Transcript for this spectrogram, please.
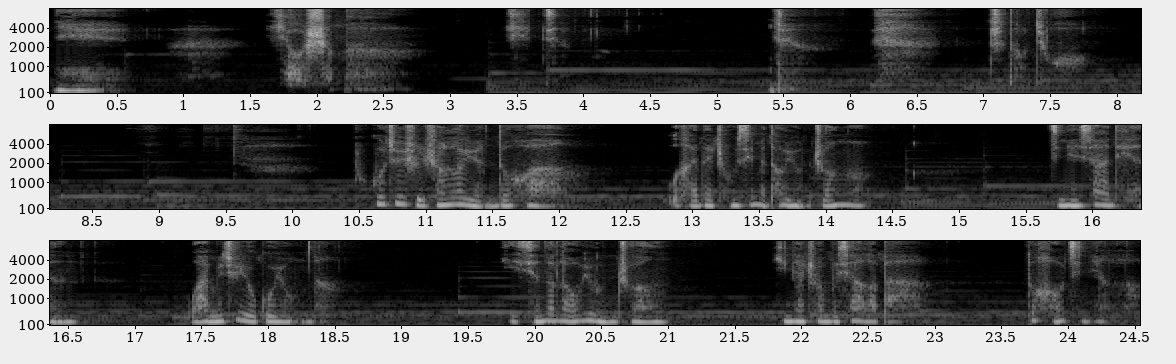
你有什么意见？知道就好。不过去水上乐园的话，我还得重新买套泳装啊。今年夏天我还没去游过泳呢。以前的老泳装，应该穿不下了吧？都好几年了。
